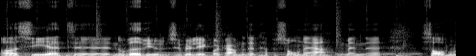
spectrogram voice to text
Og at sige, at øh, nu ved vi jo selvfølgelig ikke, hvor gammel den her person er, men øh, står hun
